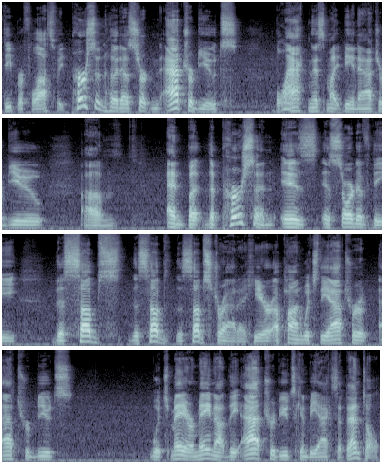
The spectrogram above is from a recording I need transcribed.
deeper philosophy. Personhood has certain attributes. Blackness might be an attribute. Um, and but the person is is sort of the the subs the sub the substrata here upon which the attri- attributes which may or may not, the attributes can be accidental.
